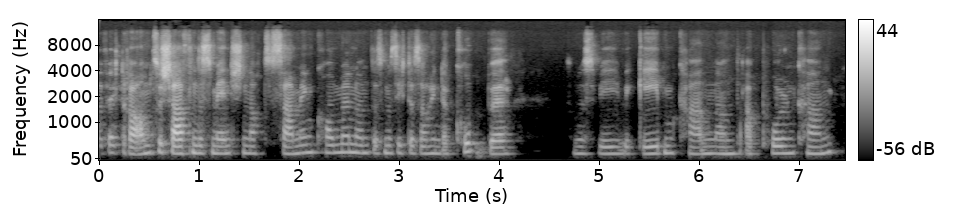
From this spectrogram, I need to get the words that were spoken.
vielleicht Raum zu schaffen, dass Menschen noch zusammenkommen und dass man sich das auch in der Gruppe sowas wie, wie geben kann und abholen kann.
